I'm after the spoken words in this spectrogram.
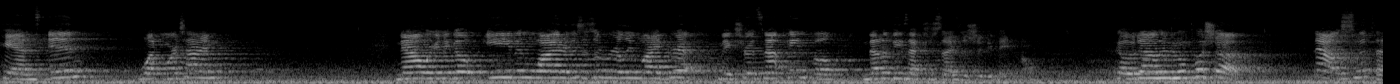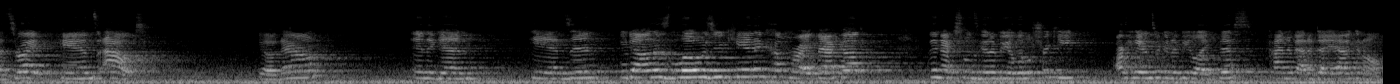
hands in. One more time. Now we're gonna go even wider. This is a really wide grip. Make sure it's not painful. None of these exercises should be painful. Go down into a push-up. Now switch, that's right, hands out. Go down, and again, hands in, go down as low as you can and come right back up. The next one's gonna be a little tricky. Our hands are gonna be like this, kind of at a diagonal.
